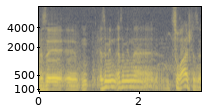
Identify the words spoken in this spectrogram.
וזה... אה, איזה מין, איזה מין אה, צורה יש לזה?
